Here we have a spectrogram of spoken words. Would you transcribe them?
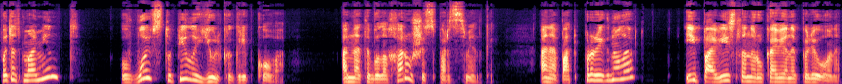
В этот момент в бой вступила Юлька Грибкова. Она-то была хорошей спортсменкой. Она подпрыгнула и повисла на рукаве Наполеона.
